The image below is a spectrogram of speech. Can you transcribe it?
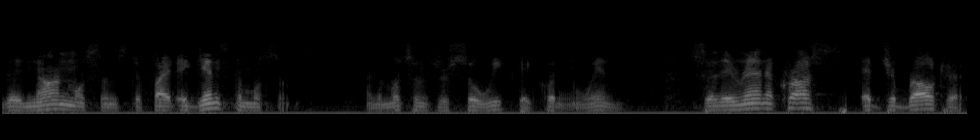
the non Muslims to fight against the Muslims. And the Muslims were so weak they couldn't win. So they ran across at Gibraltar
